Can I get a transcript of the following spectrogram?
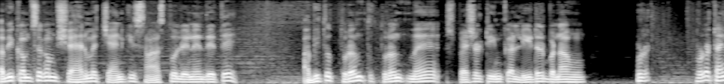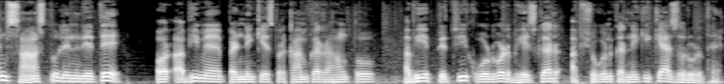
अभी कम से कम शहर में चैन की सांस तो लेने देते। अभी तो तुरंत तुरंत मैं स्पेशल टीम का लीडर बना हूँ। थोड़ा थोड़ा टाइम सांस तो लेने देते और अभी मैं पेंडिंग केस पर काम कर रहा हूँ तो अभी ये पृथ्वी कोडवर्ड भेजकर अपशोगन करने की क्या ज़रूरत है?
